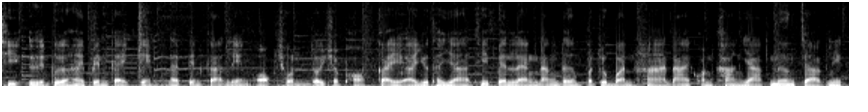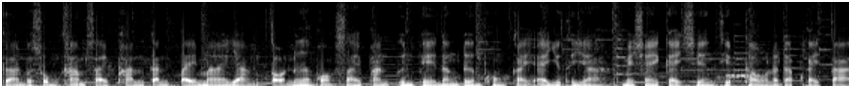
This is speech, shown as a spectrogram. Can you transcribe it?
ที่อื่น เพื่อให้เป็นไก่เก่ง และเป็นการเลี้ยงออกชน โดยเฉพาะไก่อยุธยาที่เป็นแหล่งดั้งเดิมปัจจุบันหาได้ค่อนข้างยากเนื่องจากมีการผสมข้ามสายพันธุ์กันไปมาอย่างต่อเนื่อง เพราะสายพันธุ์พื้นเพดั้งเดิมของไก่อยุธยา ไม่ใช่ไก่เชิงเทียบเท่าระดับไก่ตาด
